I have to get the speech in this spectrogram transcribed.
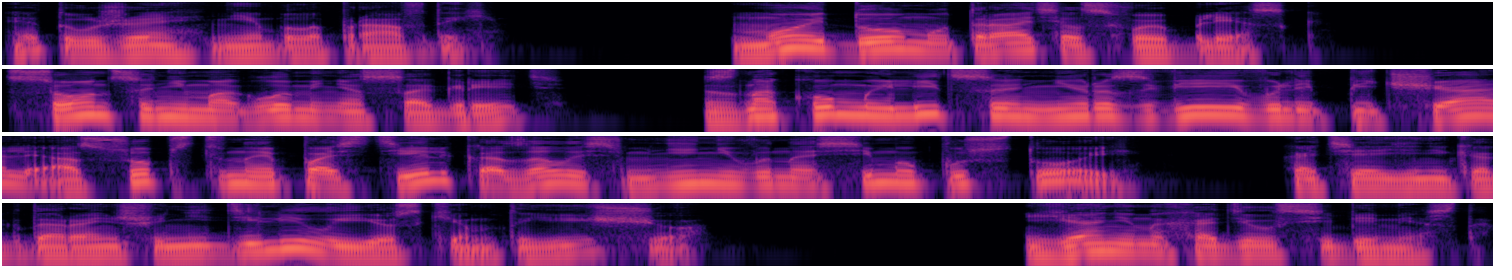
это уже не было правдой. Мой дом утратил свой блеск. Солнце не могло меня согреть. Знакомые лица не развеивали печаль, а собственная постель казалась мне невыносимо пустой, хотя я никогда раньше не делил ее с кем-то еще. Я не находил себе места.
